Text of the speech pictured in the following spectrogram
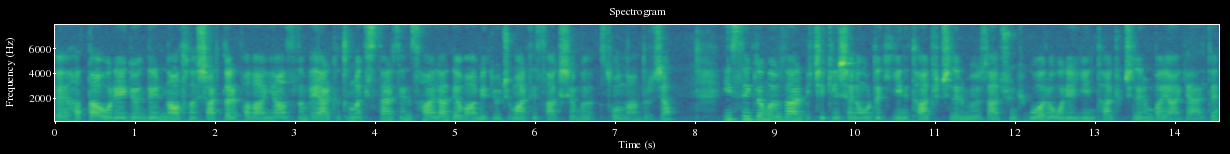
E, hatta oraya gönderinin altına şartları falan yazdım. Eğer katılmak isterseniz hala devam ediyor. Cumartesi akşamı sonlandıracağım. Instagram'a özel bir çekiliş. Hani oradaki yeni takipçilerime özel. Çünkü bu ara oraya yeni takipçilerim bayağı geldi.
